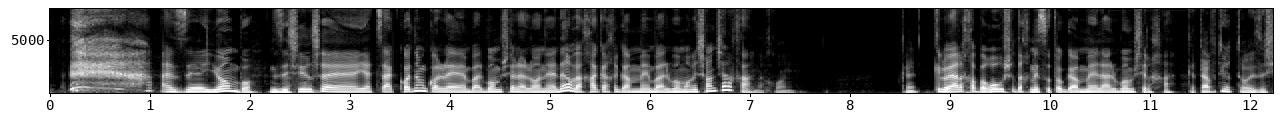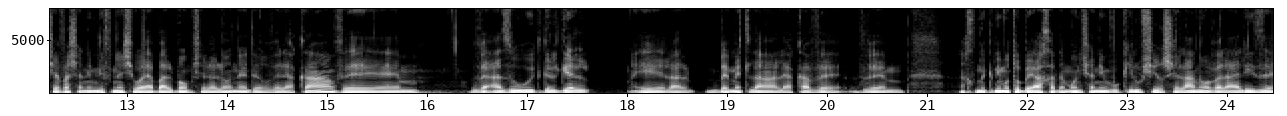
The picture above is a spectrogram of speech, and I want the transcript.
אז uh, יומבו, זה נכון. שיר שיצא קודם כל uh, באלבום של אלון עדר, ואחר כך גם uh, באלבום הראשון שלך. נכון. כן. כאילו היה לך ברור שתכניס אותו גם לאלבום שלך. כתבתי אותו איזה שבע שנים לפני שהוא היה באלבום של אלון עדר ולהקה, ו... ואז הוא התגלגל אה, באמת ללהקה, ו... ואנחנו מנגנים אותו ביחד המון שנים, והוא כאילו שיר שלנו, אבל היה לי איזה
